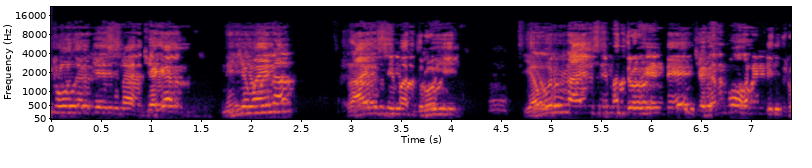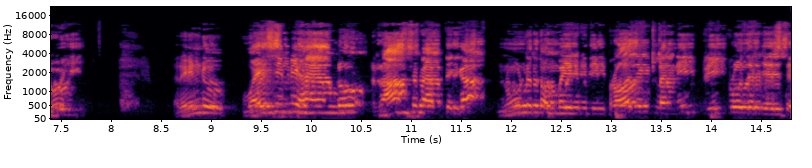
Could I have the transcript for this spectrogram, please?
క్లోజర్ చేసిన జగన్ నిజమైన రాయలసీమ ద్రోహి. ఎవరు రాయలసీమ ద్రోహి అంటే జగన్మోహన్ రెడ్డి ద్రోహి. రెండు వైసీపీ హయాంలో రాష్ట్ర వ్యాప్తంగా నూట తొంభై ఎనిమిది ప్రాజెక్టులన్నీ ప్రీ క్లోజర్ చేస్తే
